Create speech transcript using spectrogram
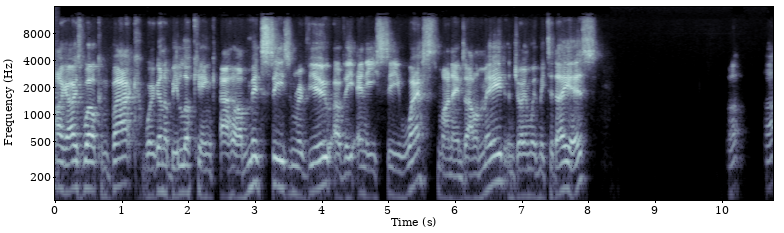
Hi guys, welcome back. We're going to be looking at our mid-season review of the NEC West. My name's Alan Mead, and joining with me today is. Uh, uh,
